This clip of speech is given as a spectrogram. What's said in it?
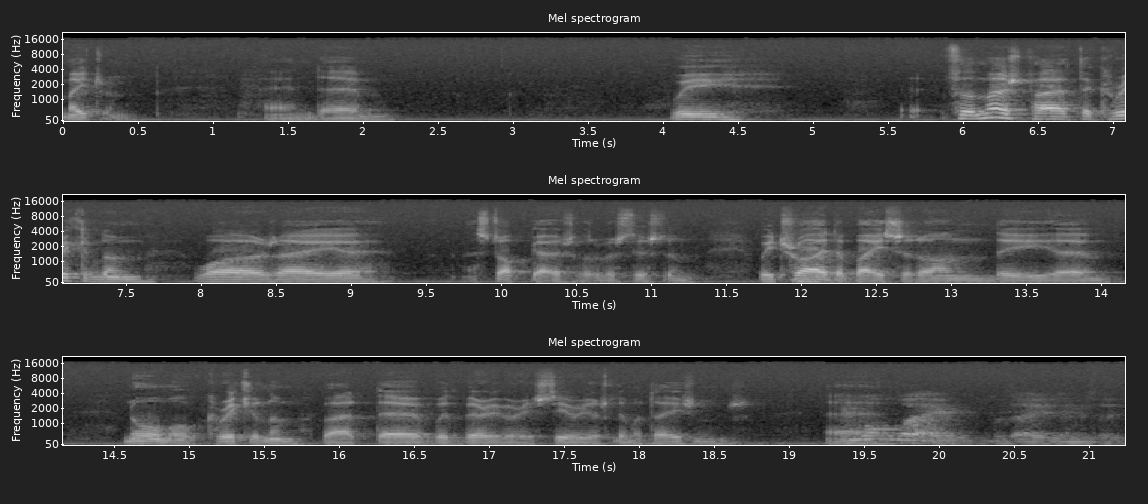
matron. And um, we, for the most part, the curriculum was a, uh, a stop-go sort of a system. We tried to base it on the um, normal curriculum, but uh, with very, very serious limitations. In what uh, way were they limited?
